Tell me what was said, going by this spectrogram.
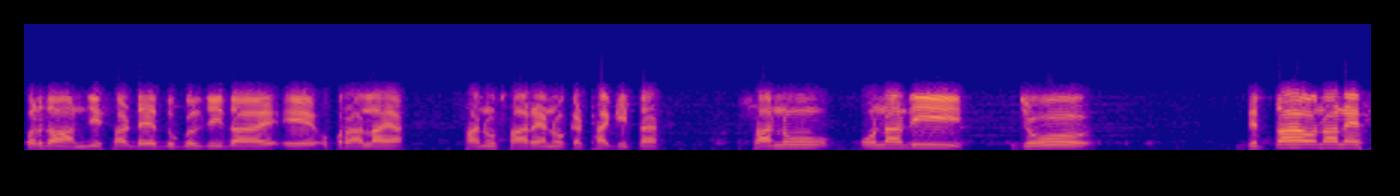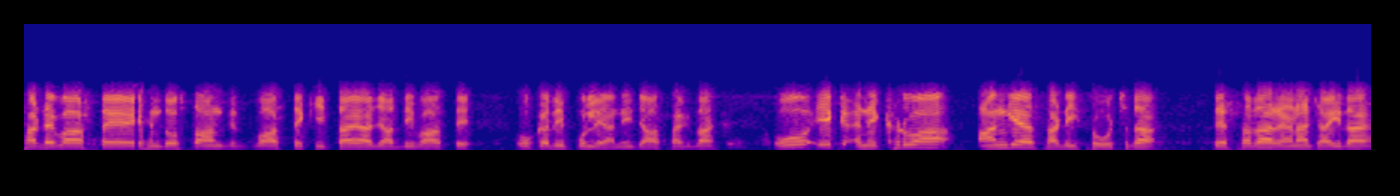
ਪ੍ਰਧਾਨ ਜੀ, ਸਾਡੇ ਦੁੱਗਲ ਜੀ ਦਾ ਇਹ ਉਪਰਾਲਾ ਆ, ਸਾਨੂੰ ਸਾਰਿਆਂ ਨੂੰ ਇਕੱਠਾ ਕੀਤਾ। ਸਾਨੂੰ ਉਹਨਾਂ ਦੀ ਜੋ ਦਿੱਤਾ ਉਹਨਾਂ ਨੇ ਸਾਡੇ ਵਾਸਤੇ, ਹਿੰਦੁਸਤਾਨ ਦੇ ਵਾਸਤੇ ਕੀਤਾ ਹੈ, ਆਜ਼ਾਦੀ ਵਾਸਤੇ, ਉਹ ਕਦੀ ਭੁੱਲਿਆ ਨਹੀਂ ਜਾ ਸਕਦਾ। ਉਹ ਇੱਕ ਅਨਿਖੜਵਾ ਅੰਗ ਹੈ ਸਾਡੀ ਸੋਚ ਦਾ ਤੇ ਸਦਾ ਰਹਿਣਾ ਚਾਹੀਦਾ ਹੈ।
